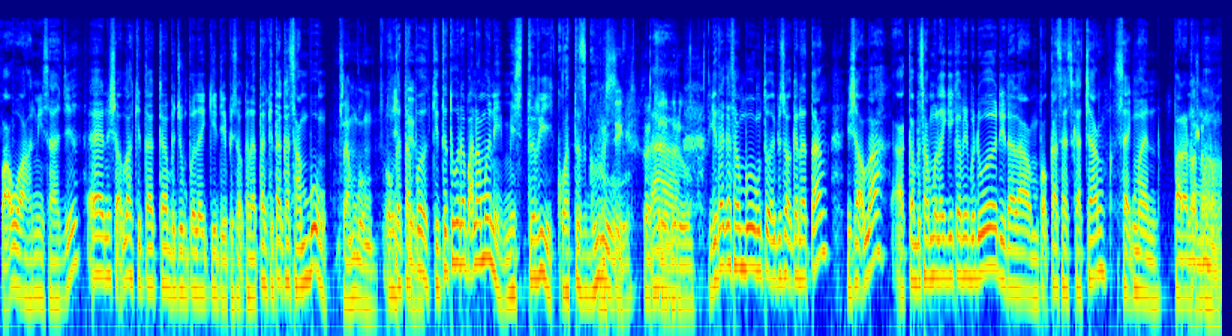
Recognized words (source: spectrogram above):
bawah ni saja. And insyaAllah kita akan berjumpa lagi di episod akan datang. Kita akan sambung Sambung Orang kata apa Kita tu dapat nama ni Misteri Quarters Guru Misteri Quarters Ah, Guru. Kita akan sambung Untuk episod akan datang InsyaAllah Akan bersama lagi kami berdua Di dalam Podcast Ais Kacang Segmen Paranormal, Paranormal.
